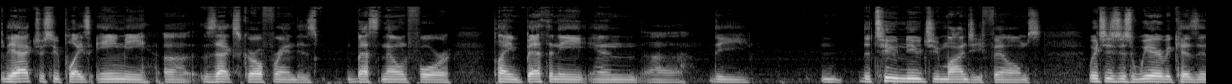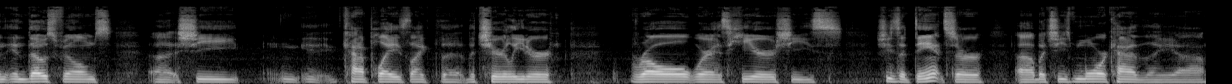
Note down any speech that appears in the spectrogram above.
the actress who plays Amy, uh, Zach's girlfriend, is best known for playing Bethany in uh, the the two new Jumanji films, which is just weird because in, in those films uh, she uh, kind of plays like the the cheerleader role, whereas here she's she's a dancer, uh, but she's more kind of the uh,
